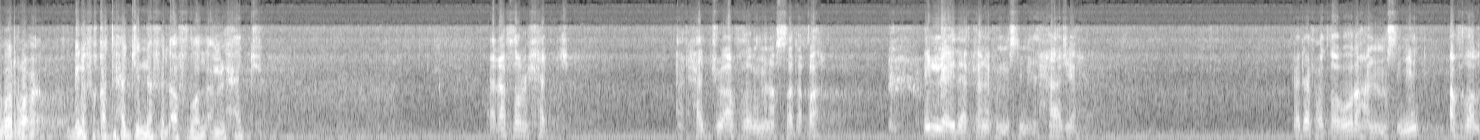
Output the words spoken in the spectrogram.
التبرع بنفقة حج النفل أفضل أم الحج؟ الأفضل الحج. الحج أفضل من الصدقة إلا إذا كان في المسلمين حاجة. فدفع الضرورة عن المسلمين أفضل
